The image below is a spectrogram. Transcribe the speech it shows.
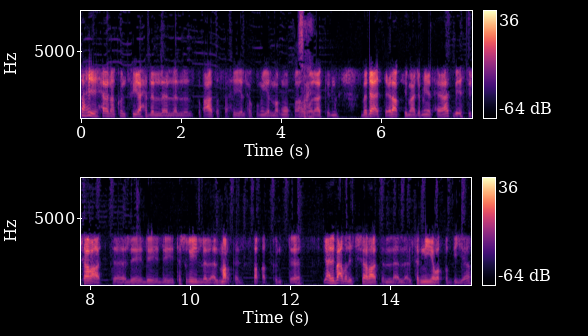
صحيح أنا كنت في أحد القطاعات الصحية الحكومية المرموقة صحيح. ولكن بدأت علاقتي مع جمعية حياة باستشارات آه، لتشغيل المركز فقط. كنت آه، يعني بعض الإستشارات الفنية والطبية.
